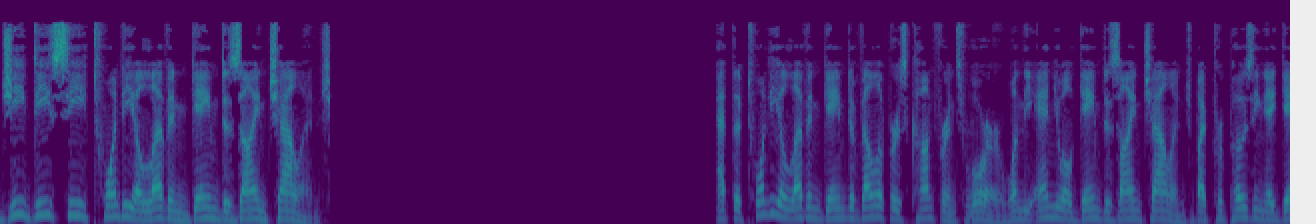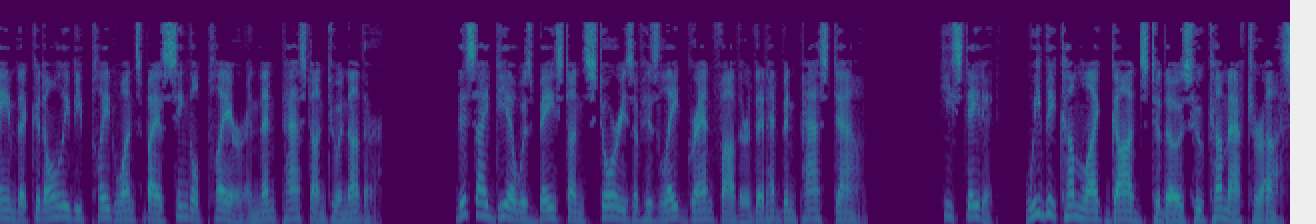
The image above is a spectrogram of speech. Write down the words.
GDC 2011 Game Design Challenge At the 2011 Game Developers Conference Rohrer won the annual Game Design Challenge by proposing a game that could only be played once by a single player and then passed on to another. This idea was based on stories of his late grandfather that had been passed down. He stated, "...we become like gods to those who come after us."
